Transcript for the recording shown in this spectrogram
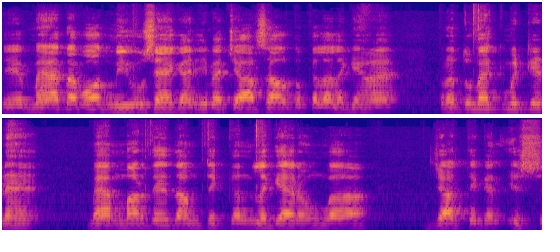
ਤੇ ਮੈਂ ਤਾਂ ਬਹੁਤ ਮਯੂਸ ਹੈਗਾ ਜੀ, ਮੈਂ 4 ਸਾਲ ਤੋਂ ਇਕੱਲਾ ਲੱਗਿਆ ਹੋਇਆ, ਪਰੰਤੂ ਮੈਂ ਕਮਿਟਿਡ ਹਾਂ। ਮੈਂ ਮਰਦੇ ਦਮ ਤਿੱਕਣ ਲੱਗਿਆ ਰਹੂੰਗਾ, ਜਦ ਤੱਕ ਇਸ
